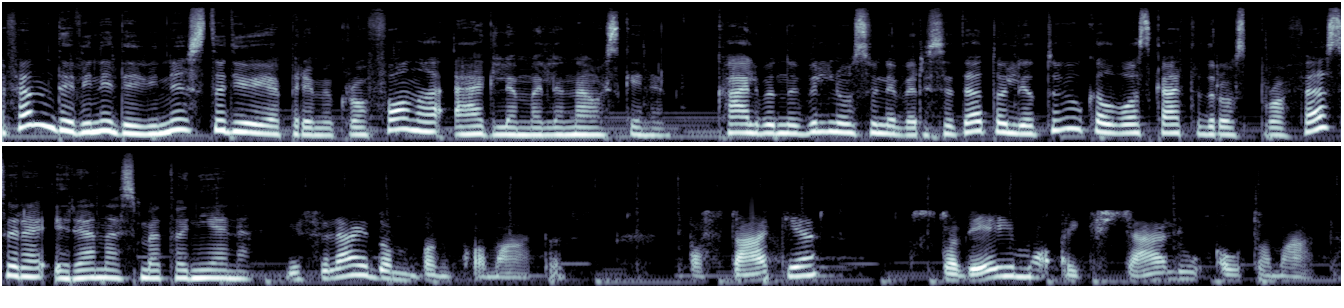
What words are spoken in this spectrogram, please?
FM99 studijoje prie mikrofono Eglė Malinauskinė. Kalbinu Vilniaus universiteto lietuvių kalbos katedros profesorę Ireną Smetonienę. Įsileidom bankomatas, pastatė stovėjimo aikštelių automatą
